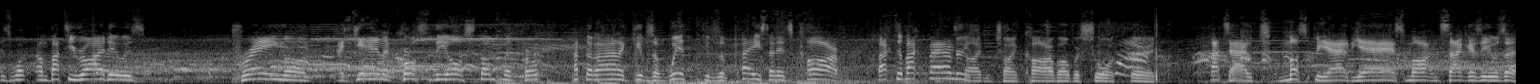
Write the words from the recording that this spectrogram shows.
is what Ambati Rayudu is preying on. Again across the off stump, but Pathirana gives a width, gives a pace, and it's carved. Back-to-back -back boundaries. Side and try and carve over short third. That's out. Must be out. Yes, Martin Saggers. He was a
